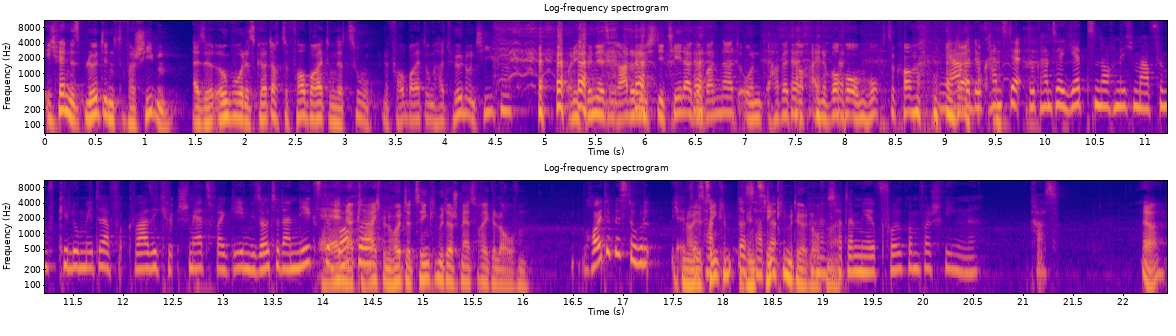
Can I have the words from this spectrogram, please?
ich fände es blöd, den zu verschieben. Also irgendwo, das gehört doch zur Vorbereitung dazu. Eine Vorbereitung hat Höhen und Tiefen und ich bin jetzt gerade durch die Täler gewandert und habe jetzt noch eine Woche, um hochzukommen. Ja, aber du kannst ja, du kannst ja jetzt noch nicht mal fünf Kilometer quasi schmerzfrei gehen. Wie sollst du dann nächste äh, Woche? Na klar, ich bin heute zehn Kilometer schmerzfrei gelaufen. Heute bist du. Ich bin heute zehn, hat, das zehn Kilometer gelaufen. Das hat er mir vollkommen verschwiegen, ne? Krass. Ja.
